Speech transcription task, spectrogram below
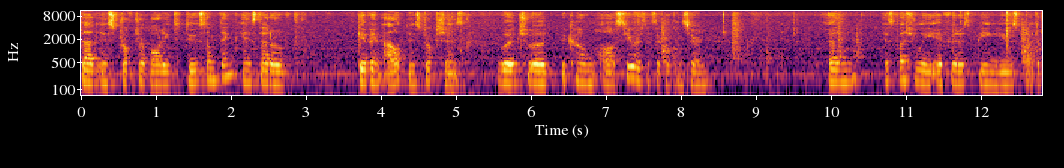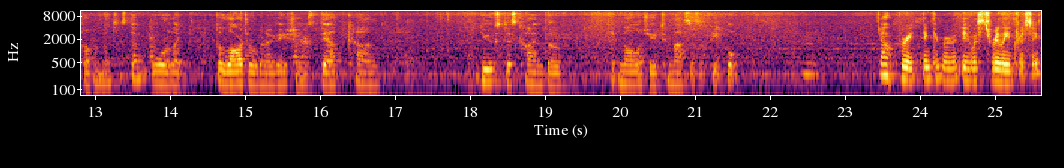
that instruct our body to do something instead of giving out instructions, which would become a serious ethical concern. And especially if it is being used by the government system or like the large organizations that can use this kind of technology to masses of people. Oh, great, thank you very much. It was really interesting.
